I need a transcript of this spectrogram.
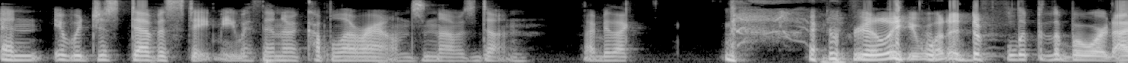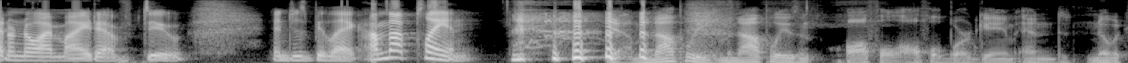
and it would just devastate me within a couple of rounds, and I was done. I'd be like, I really wanted to flip the board. I don't know, I might have too, and just be like, I'm not playing. yeah, Monopoly. Monopoly is an awful, awful board game, and nobody.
